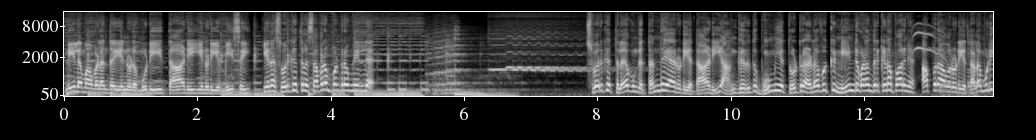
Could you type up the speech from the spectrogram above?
நீளமா வளர்ந்த என்னோட முடி தாடி என்னுடைய மீசை என சொர்க்கத்துல சவரம் பண்றவங்க இல்ல. சொர்க்கத்துல உங்க தந்தையாருடைய தாடி அங்கிருந்து பூமியை தொடுற அளவுக்கு நீண்டு வளர்ந்திருக்குன்னா பாருங்க. அப்புறம் அவருடைய தலைமுடி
